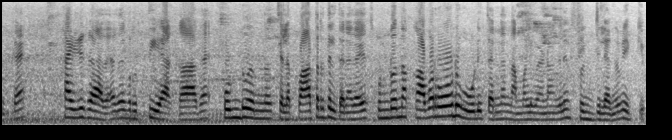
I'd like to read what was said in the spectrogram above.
ഒക്കെ കഴുകാതെ അത് വൃത്തിയാക്കാതെ കൊണ്ടുവന്ന് ചില പാത്രത്തിൽ തന്നെ അതായത് കൊണ്ടുവന്ന കവറോട് കൂടി തന്നെ നമ്മൾ വേണമെങ്കിൽ ഫ്രിഡ്ജിലങ്ങ് വെക്കും.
